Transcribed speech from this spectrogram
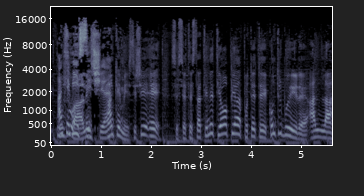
Sì, anche usuali, mistici, eh. anche mistici e se siete stati in Etiopia potete contribuire alla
